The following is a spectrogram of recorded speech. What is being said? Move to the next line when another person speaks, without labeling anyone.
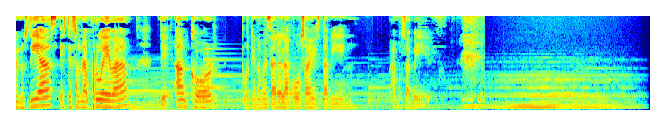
Buenos días, esta es una prueba de Anchor, porque no me sale la cosa está bien. Vamos a ver.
